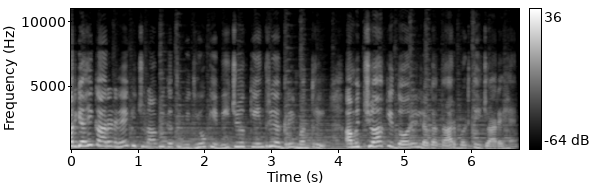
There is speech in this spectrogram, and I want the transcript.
और यही कारण है कि चुनावी गतिविधियों के बीच केंद्रीय गृह मंत्री अमित शाह के दौरे लगातार बढ़ते जा रहे हैं।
